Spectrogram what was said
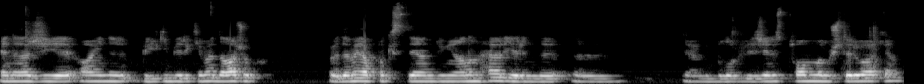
enerjiye, aynı bilgi birikime daha çok ödeme yapmak isteyen dünyanın her yerinde e, yani bulabileceğiniz tonla müşteri varken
